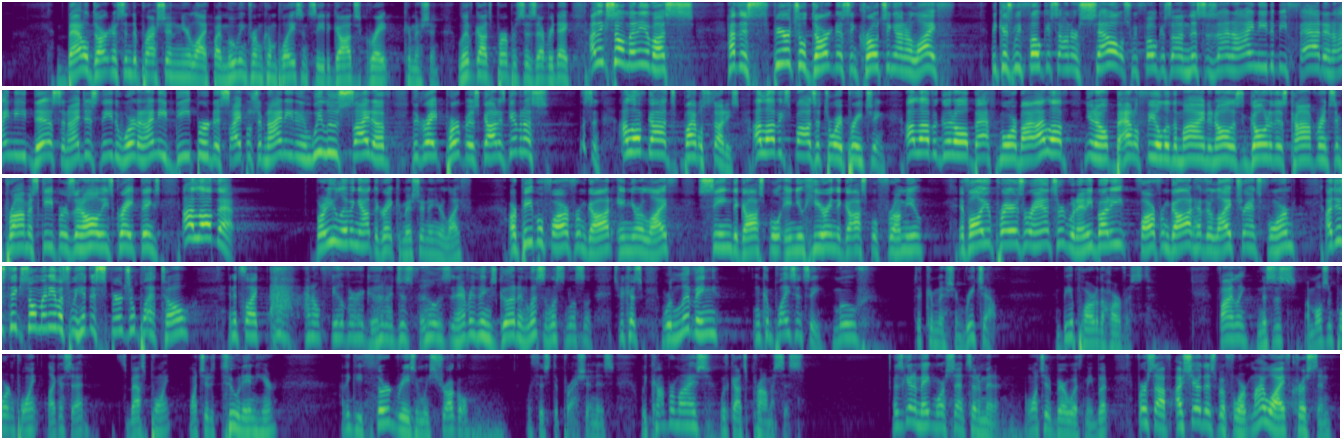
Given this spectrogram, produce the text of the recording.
Battle darkness and depression in your life by moving from complacency to God's great commission. Live God's purposes every day. I think so many of us have this spiritual darkness encroaching on our life because we focus on ourselves. We focus on this is, and I need to be fed, and I need this, and I just need the word, and I need deeper discipleship, and I need, and we lose sight of the great purpose God has given us. Listen, I love God's Bible studies. I love expository preaching. I love a good old Beth Moore Bible. I love, you know, Battlefield of the Mind and all this, and going to this conference and Promise Keepers and all these great things. I love that. But are you living out the Great Commission in your life? Are people far from God in your life seeing the gospel in you, hearing the gospel from you? If all your prayers were answered, would anybody far from God have their life transformed? I just think so many of us, we hit this spiritual plateau and it's like, ah, I don't feel very good. I just feel this and everything's good. And listen, listen, listen. It's because we're living in complacency. Move to commission. Reach out and be a part of the harvest. Finally, this is my most important point, like I said, it's the best point. I want you to tune in here. I think the third reason we struggle with this depression is we compromise with God's promises. This is going to make more sense in a minute. I want you to bear with me. But first off, I shared this before. My wife, Kristen,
